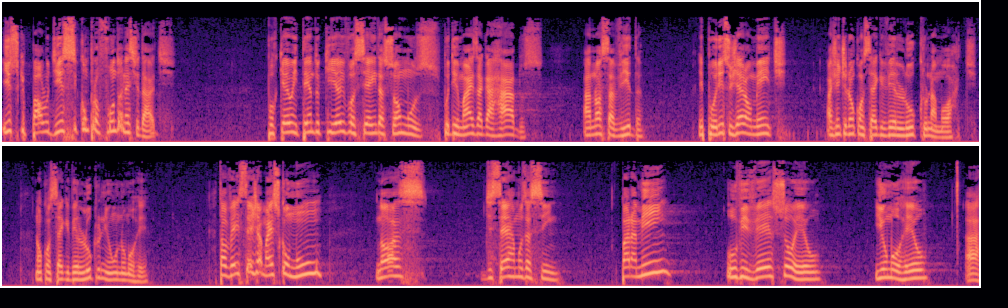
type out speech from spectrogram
isso que Paulo disse com profunda honestidade. Porque eu entendo que eu e você ainda somos por demais agarrados à nossa vida, e por isso geralmente a gente não consegue ver lucro na morte, não consegue ver lucro nenhum no morrer. Talvez seja mais comum nós dissermos assim: para mim, o viver sou eu, e o morreu, ah,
